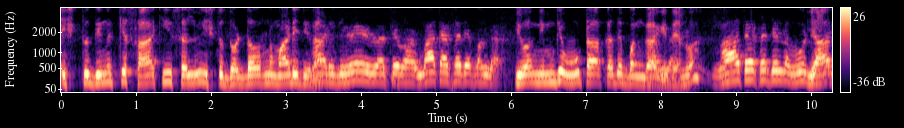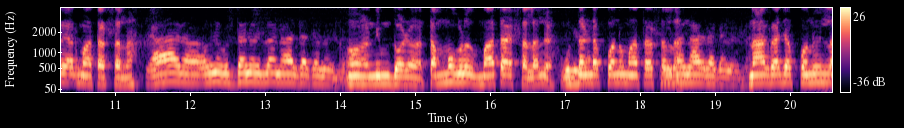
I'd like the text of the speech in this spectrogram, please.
ಇಷ್ಟು ದಿನಕ್ಕೆ ಸಾಕಿ ಸಲ್ವಿ ಇಷ್ಟು ದೊಡ್ಡವ್ರನ್ನ ಮಾಡಿದ್ದೀರಾ? ಮಾಡಿದೀವಿ ಇವತ್ತು ಇವಾಗ ಮಾತಾಡ್ಸೋದೇ ಭಂಗ. ಇವಾಗ ನಿಮ್ಗೆ ಊಟ ಹಾಕದೆ ಬಂಗಾಗಿದೆ ಅಲ್ವಾ? ಮಾತಾಡ್ಸೋದಿಲ್ಲ ಊಟ ಯಾರ್ಯಾರು ಮಾತಾಡ್ಸಲ್ಲ? ಯಾರು ಅವನು ಉದ್ದನೂ ಇಲ್ಲ ನಾಗರಾಜನೂ ಇಲ್ಲ. ನಿಮ್ ದೊಡ್ಡ ತಮ್ಮಗಳು ಮಾತಾಡ್ಸಲ್ಲ ಅಲ್ವೇ? ಉದ್ದಂಡಪ್ಪನು ಮಾತಾಡ್ಸಲ್ಲ? ನಾಗರಾಜನೂ ಇಲ್ಲ. ನಾಗರಾಜಪ್ಪನೂ ಇಲ್ಲ?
